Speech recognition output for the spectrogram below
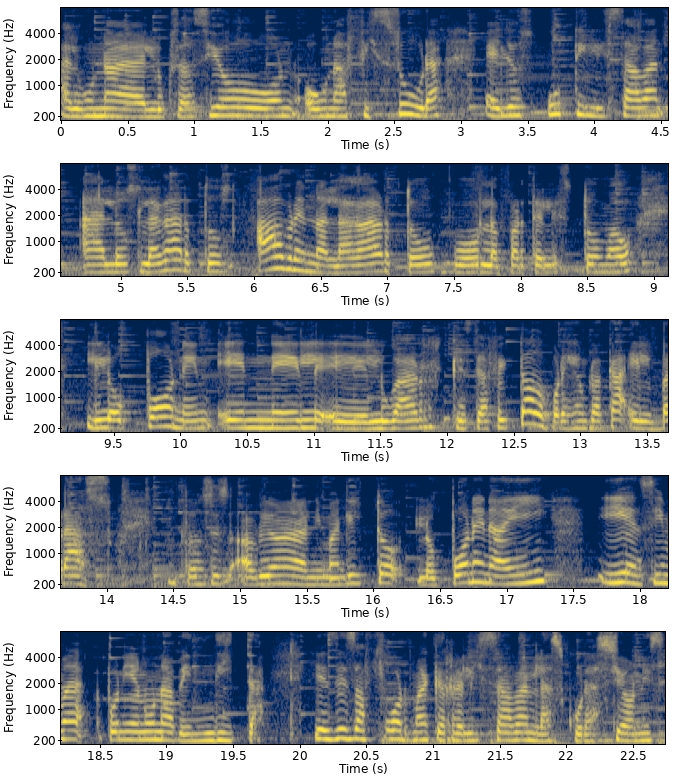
alguna luxación o una fisura, ellos utilizaban a los lagartos, abren al lagarto por la parte del estómago y lo ponen en el eh, lugar que esté afectado, por ejemplo acá el brazo. Entonces abrieron al animalito, lo ponen ahí y encima ponían una bendita. Y es de esa forma que realizaban las curaciones.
